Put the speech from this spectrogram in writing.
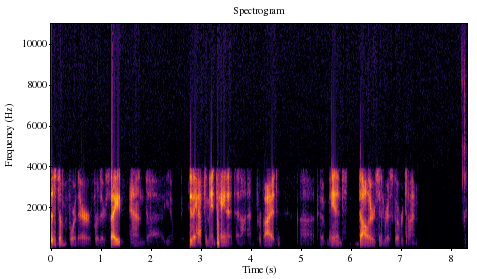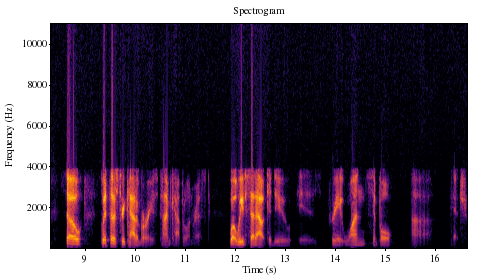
system for their for their site? And uh, you know, do they have to maintain it and, and provide uh, kind of maintenance dollars and risk over time? So, with those three categories, time, capital, and risk, what we've set out to do is create one simple uh, pitch,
